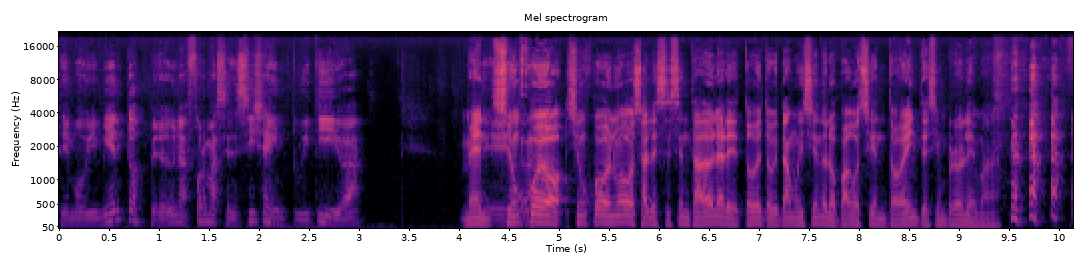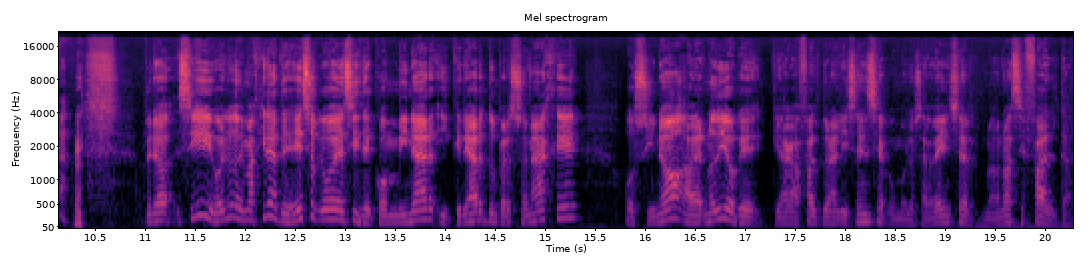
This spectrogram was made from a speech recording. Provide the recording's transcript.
de movimientos, pero de una forma sencilla e intuitiva. Men, Eh, si, un juego, si un juego nuevo sale 60 dólares, todo esto que estamos diciendo lo pago 120 sin problema. Pero sí, boludo, imagínate, eso que vos decís de combinar y crear tu personaje, o si no, a ver, no digo que, que haga falta una licencia como los Avengers, no, no hace falta.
